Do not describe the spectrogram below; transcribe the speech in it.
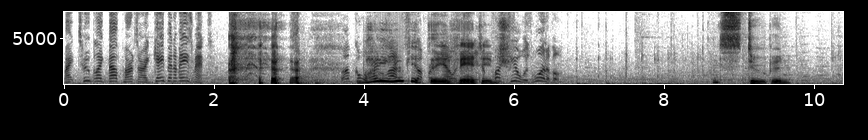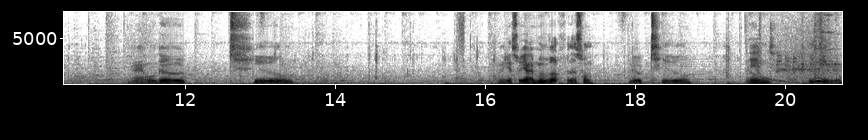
My two blank mouth parts are agape in amazement. Why do you get the right now, and to advantage? you was one of them. That's stupid. Alright, we'll go two. I guess we gotta move up for this one. Go two. And you.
